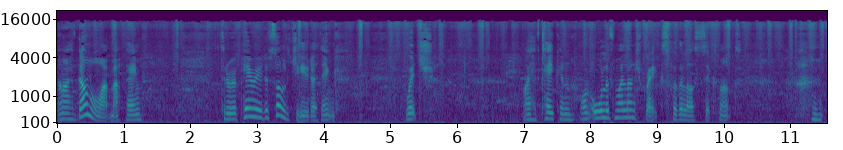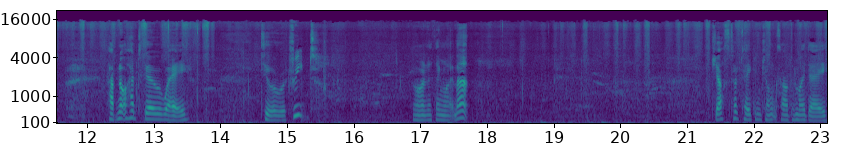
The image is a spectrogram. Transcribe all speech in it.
And I have done all that mapping through a period of solitude, I think, which I have taken on all of my lunch breaks for the last six months. have not had to go away to a retreat or anything like that. Just have taken chunks out of my day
